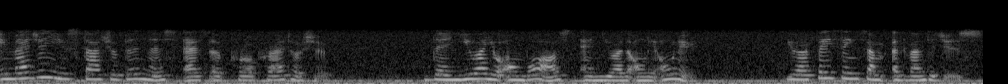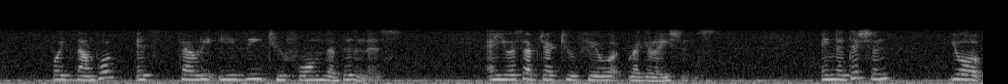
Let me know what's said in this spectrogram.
Imagine you start your business as a proprietorship. Then you are your own boss and you are the only owner. You are facing some advantages. For example, it's fairly easy to form the business and you are subject to fewer regulations. In addition, your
